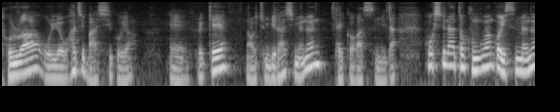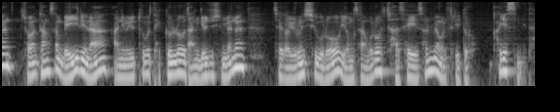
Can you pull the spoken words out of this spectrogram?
돌아오려고 하지 마시고요. 예, 그렇게 어, 준비를 하시면 될 것 같습니다. 혹시나 더 궁금한 거 있으면은 저한테 항상 메일이나 아니면 유튜브 댓글로 남겨주시면은 제가 이런 식으로 영상으로 자세히 설명을 드리도록 하겠습니다.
